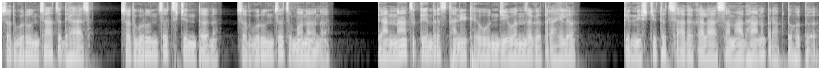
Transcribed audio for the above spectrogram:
सद्गुरूंचाच ध्यास सद्गुरूंचंच चिंतन सद्गुरूंचंच मनन त्यांनाच केंद्रस्थानी ठेवून जीवन जगत राहिलं की निश्चितच साधकाला समाधान प्राप्त होतं.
